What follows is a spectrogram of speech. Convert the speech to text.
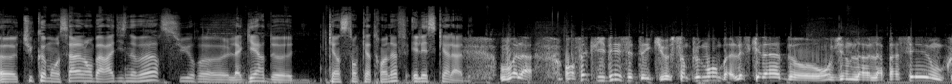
euh, tu commences à l'Alhambra à 19h sur euh, la guerre de 1589 et l'escalade. Voilà. En fait, l'idée c'était que simplement bah, l'escalade, on vient de la, passer, donc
